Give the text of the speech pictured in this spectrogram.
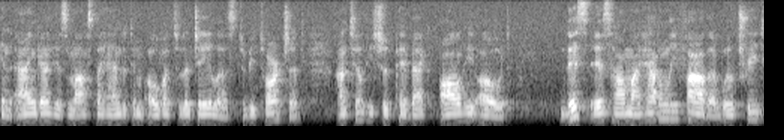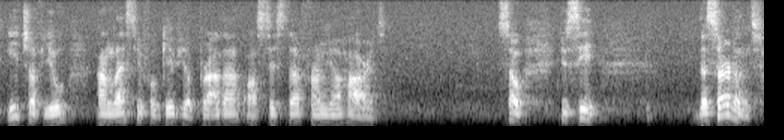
In anger, his master handed him over to the jailers to be tortured until he should pay back all he owed. This is how my heavenly Father will treat each of you unless you forgive your brother or sister from your heart. So, you see, the servant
